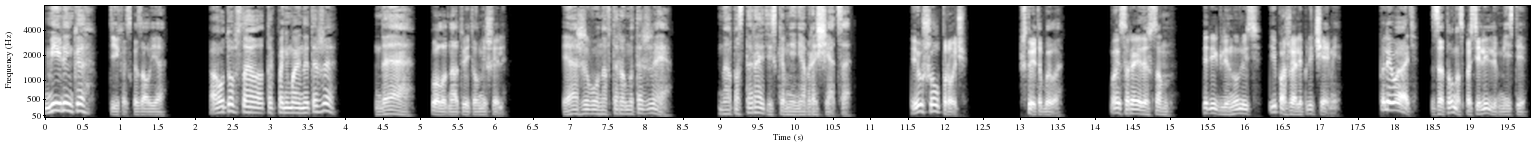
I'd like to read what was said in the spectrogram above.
«Миленько», — тихо сказал я. «А удобство, так понимаю, на этаже?» «Да», — холодно ответил Мишель. «Я живу на втором этаже, но постарайтесь ко мне не обращаться». И ушел прочь. Что это было? Мы с Рейдерсом переглянулись и пожали плечами. Плевать, зато нас поселили вместе.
